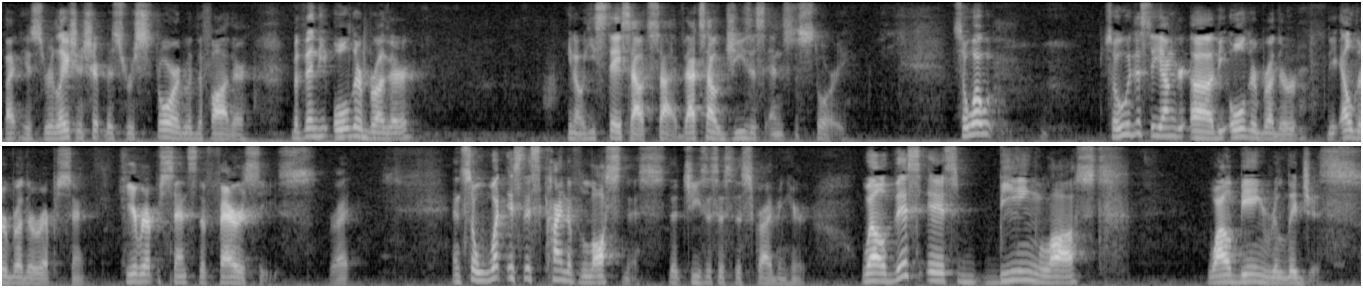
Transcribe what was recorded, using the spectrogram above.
but his relationship is restored with the father. But then the older brother, you know, he stays outside. That's how Jesus ends the story. So what? So who does the younger, uh, the older brother, the elder brother represent? He represents the Pharisees, right? And so, what is this kind of lostness that Jesus is describing here? Well, this is being lost while being religious.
